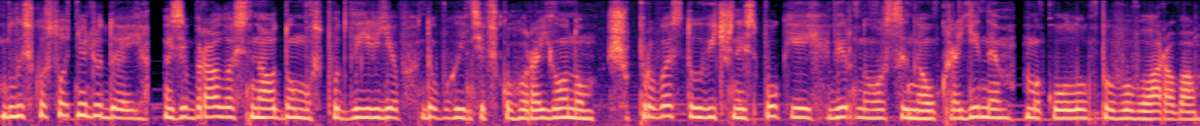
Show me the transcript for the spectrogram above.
Близько сотні людей зібралось на одному з подвір'їв Довгинцівського району, щоб провести у вічний спокій вірного сина України Миколу Пивоварова.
